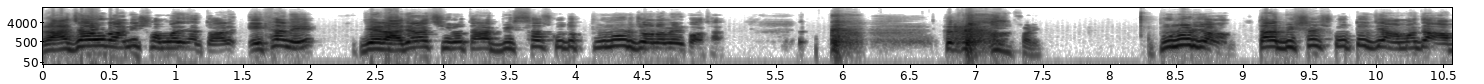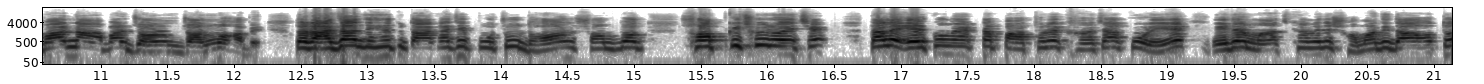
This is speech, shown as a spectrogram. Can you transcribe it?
রাজা ও রানী সমাজে থাকতো। আর এখানে যে রাজারা ছিল, তারা বিশ্বাস করতো পুনর্জন্মের কথা। সরি পুনর্জন্ম। তারা বিশ্বাস করতো যে আমাদের আবার না আবার জন্ম হবে। তো রাজা যেহেতু তার কাছে প্রচুর ধন, সম্পদ, সবকিছুই রয়েছে, তাহলে এরকম একটা পাথরের খাঁচা করে এদের মাঝখানে যে সমাধি দেওয়া হতো,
